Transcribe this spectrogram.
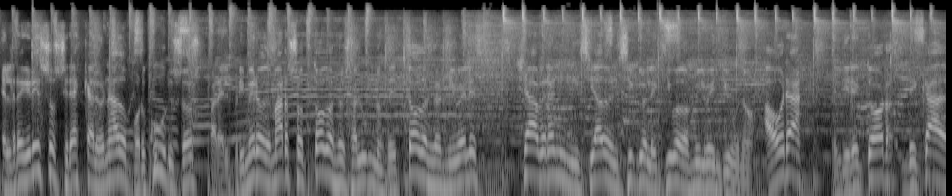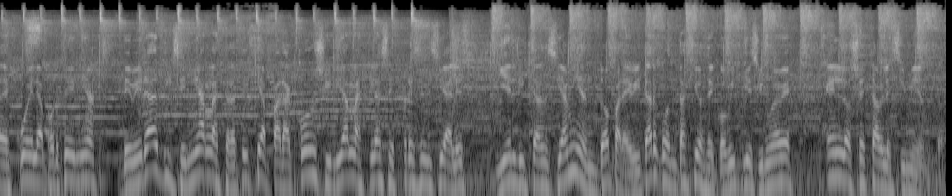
el regreso será escalonado por cursos. Para el primero de marzo, todos los alumnos de todos los niveles ya habrán iniciado el ciclo lectivo 2021. Ahora, el director de cada escuela porteña deberá diseñar la estrategia para conciliar las clases presenciales y el distanciamiento para evitar contagios de COVID-19 en los establecimientos.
